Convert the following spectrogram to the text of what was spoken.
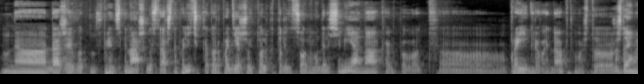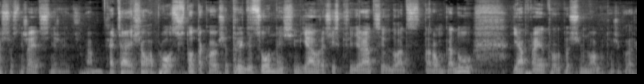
Э, даже вот, в принципе, наша государственная политика, которая поддерживает только традиционную модель семьи, она как бы вот э, проигрывает, да, потому что рождаемость все снижается, снижается. Да. Хотя еще вопрос, что такое вообще традиционная семья в Российской Федерации в 2022 году, я про это вот очень много тоже говорю.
